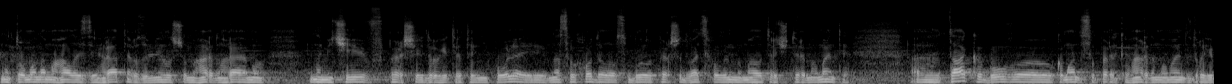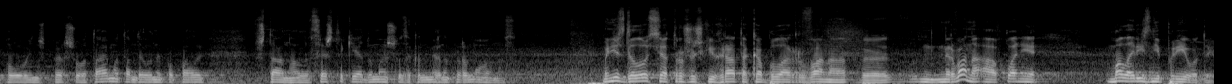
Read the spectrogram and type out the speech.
На тому намагалися зіграти, розуміли, що ми гарно граємо на м'ячі в першій і другій третині поля. І в нас виходило, особливо перші 20 хвилин, ми мали 3-4 моменти. Е, Так, був е, у команди суперника гарний момент в другій половині першого тайму, там де вони попали в штангу. Але все ж таки, я думаю, що закономірна перемога у нас. Мені здалося, трошечки гра така була рвана, е, не рвана, а в плані мала різні періоди.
